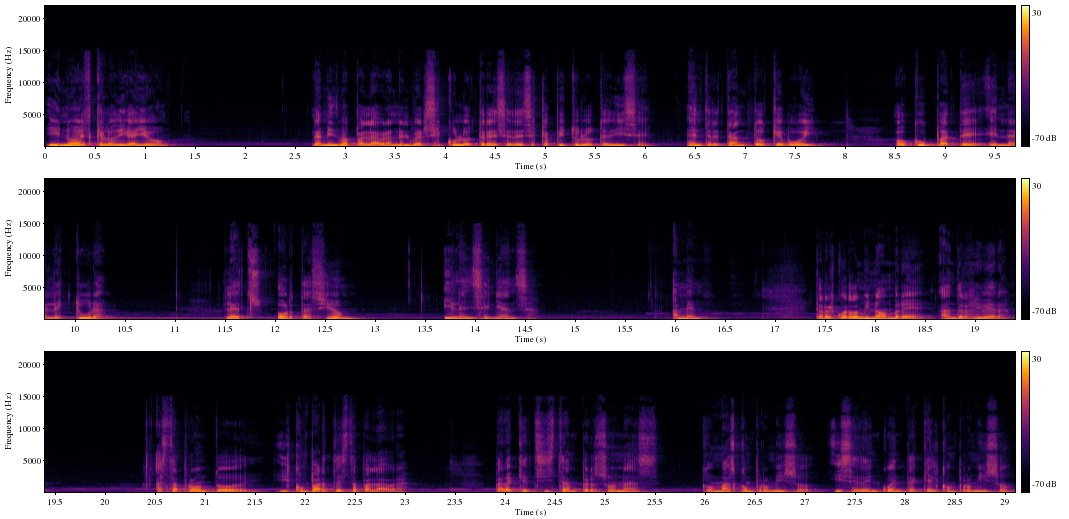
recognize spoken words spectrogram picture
Y no es que lo diga yo, la misma palabra en el versículo 13 de ese capítulo te dice, entre tanto que voy, ocúpate en la lectura, la exhortación y la enseñanza. Amén. Te recuerdo mi nombre, Andrés Rivera. Hasta pronto y comparte esta palabra para que existan personas con más compromiso y se den cuenta que el compromiso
